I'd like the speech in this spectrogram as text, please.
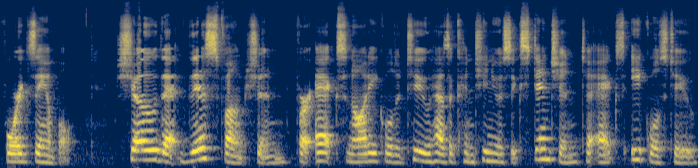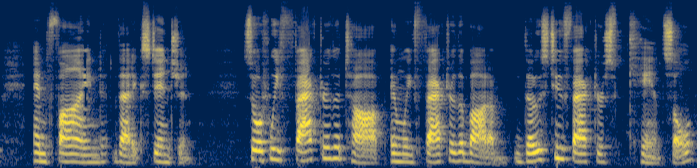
For example, show that this function for x not equal to 2 has a continuous extension to x equals 2 and find that extension. So if we factor the top and we factor the bottom, those two factors cancel.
